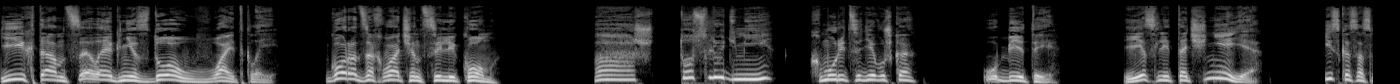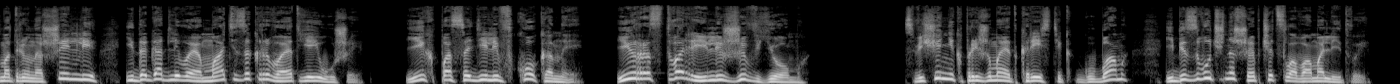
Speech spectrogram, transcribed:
Их там целое гнездо в Уайтклей. Город захвачен целиком. «А что с людьми?» — хмурится девушка. «Убиты. Если точнее...» Искоса смотрю на Шелли, и догадливая мать закрывает ей уши. Их посадили в коконы и растворили живьем. Священник прижимает крестик к губам и беззвучно шепчет слова молитвы.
